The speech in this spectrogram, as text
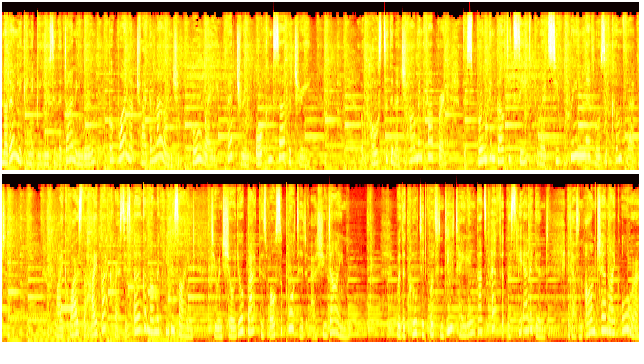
Not only can it be used in the dining room, but why not try the lounge, hallway, bedroom or conservatory? Upholstered in a charming fabric, the sprung and belted seat promotes supreme levels of comfort. Likewise, the high backrest is ergonomically designed to ensure your back is well supported as you dine. With a quilted button detailing that's effortlessly elegant, it has an armchair-like aura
